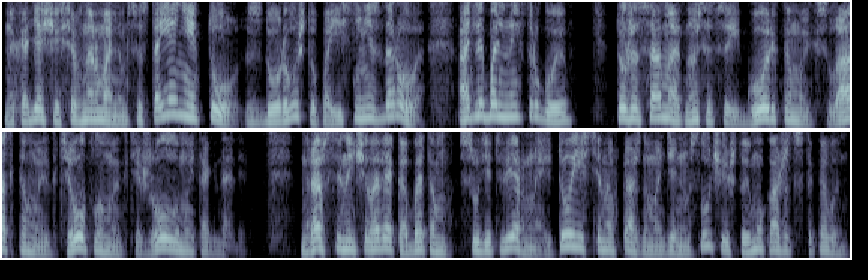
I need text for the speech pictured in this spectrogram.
находящихся в нормальном состоянии, то здорово, что поистине здорово, а для больных другое. То же самое относится и к горькому, и к сладкому, и к теплому, и к тяжелому, и так далее. Нравственный человек об этом судит верно, и то истина в каждом отдельном случае, что ему кажется таковым.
